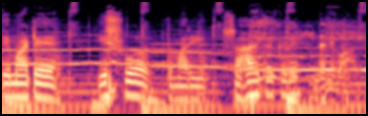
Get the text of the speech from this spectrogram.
તે માટે ઈશ્વર તમારી સહાયતા કરે. ધન્યવાદ.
